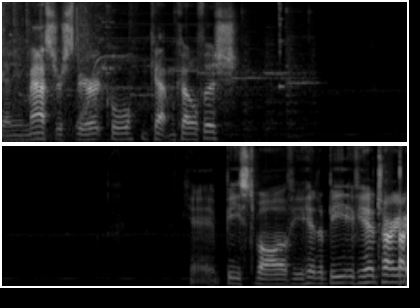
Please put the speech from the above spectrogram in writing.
got any Master Spirit, cool. Captain Cuttlefish. Okay, Beast Ball. If you hit a beat, if you hit a target,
